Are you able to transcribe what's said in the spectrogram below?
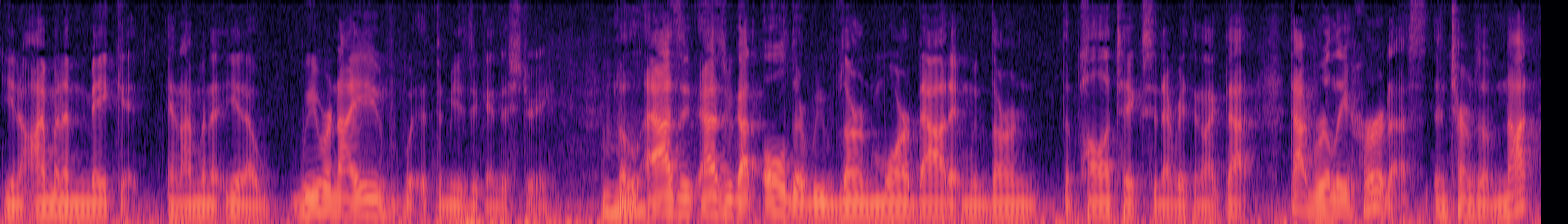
you know I'm going to make it, and I'm going to you know we were naive with the music industry. The, mm-hmm. as as we got older, we learned more about it, and we learned the politics and everything like that. That really hurt us in terms of not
